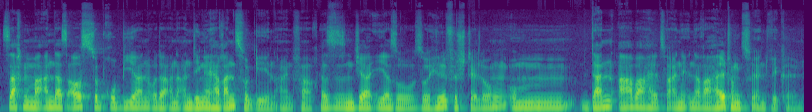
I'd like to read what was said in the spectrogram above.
Sachen mal anders auszuprobieren oder an, an Dinge heranzugehen einfach. Das sind ja eher so, so Hilfestellungen, um dann aber halt so eine innere Haltung zu entwickeln.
